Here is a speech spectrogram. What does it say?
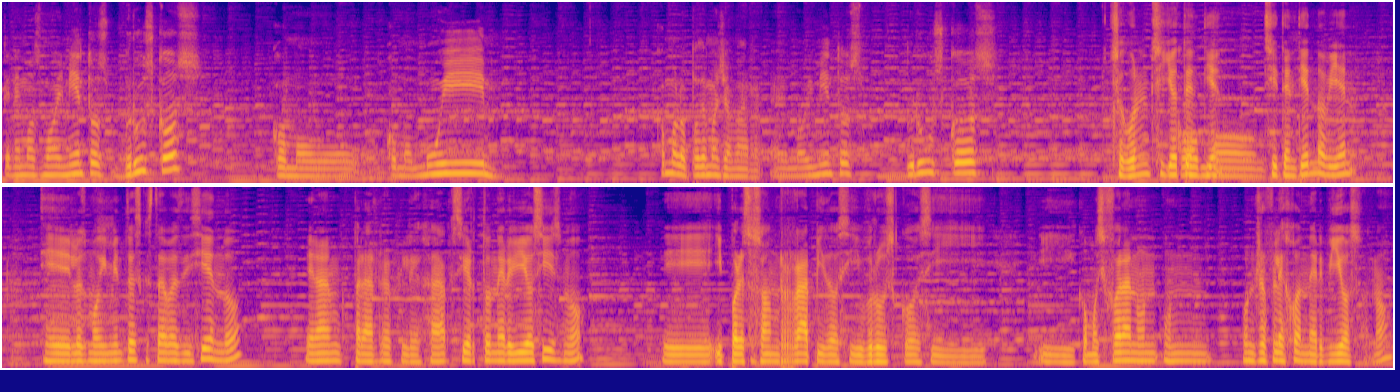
tenemos movimientos bruscos, como, como muy... ¿Cómo lo podemos llamar? Eh, movimientos bruscos. Según si yo te entiendo, si te entiendo bien, eh, los movimientos que estabas diciendo eran para reflejar cierto nerviosismo eh, y por eso son rápidos y bruscos y, y como si fueran un, un, un reflejo nervioso, ¿no?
